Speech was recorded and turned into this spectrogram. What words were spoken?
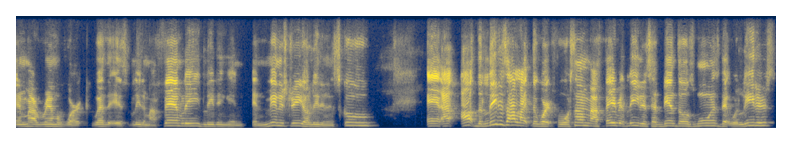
in my realm of work, whether it's leading my family, leading in in ministry, or leading in school. And I, I, the leaders I like to work for, some of my favorite leaders have been those ones that were leaders,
